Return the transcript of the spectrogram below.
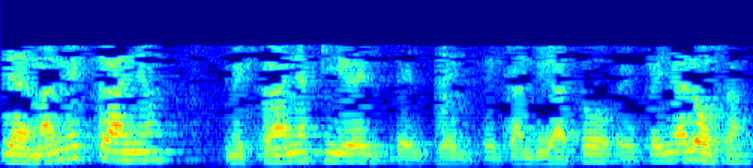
Y además me extraña, me extraña aquí del, del, candidato eh, Peñalosa,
